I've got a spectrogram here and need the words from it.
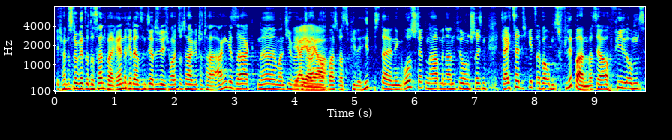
Ich fand das nur ganz interessant, weil Rennräder sind ja natürlich heutzutage total angesagt. Ne? Manche würden Ja, ja, sagen, ja. auch was, was viele Hipster in den Großstädten haben, in Anführungsstrichen. Gleichzeitig geht es aber ums Flippern, was ja auch viel ums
